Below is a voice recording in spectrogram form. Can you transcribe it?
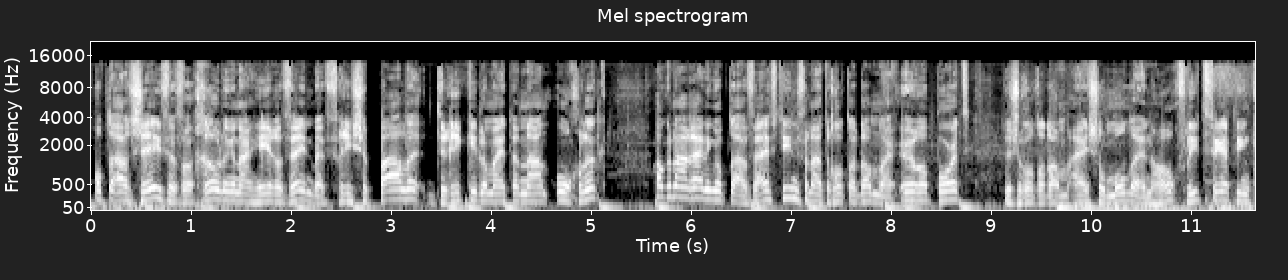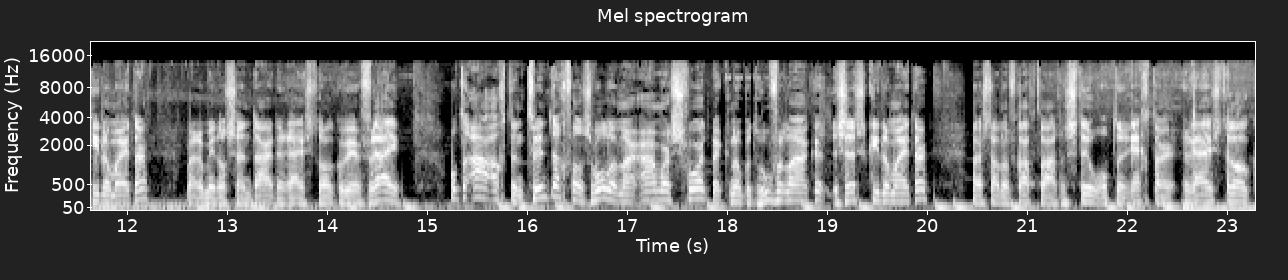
Op de A7 van Groningen naar Heerenveen bij Friese Palen... 3 kilometer na een ongeluk. Ook een aanrijding op de A15 vanuit Rotterdam naar Europoort. Tussen Rotterdam, IJsselmonde en Hoogvliet 14 kilometer. Maar inmiddels zijn daar de rijstroken weer vrij. Op de A28 van Zwolle naar Amersfoort bij knoop het Hoevenlaken 6 kilometer. Daar staat een vrachtwagen stil op de rechter rijstrook.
